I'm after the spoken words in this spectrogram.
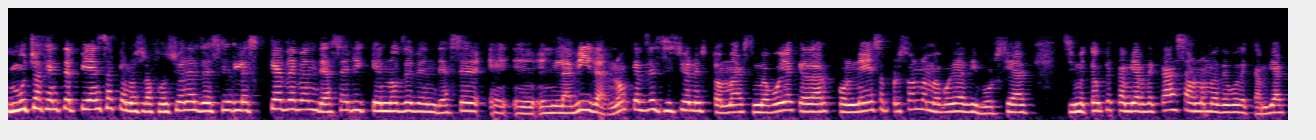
mucha gente piensa que nuestra función es decirles qué deben de hacer y qué no deben de hacer en, la vida, ¿no? ¿Qué decisiones tomar? Si me voy a quedar con esa persona, me voy a divorciar, si me tengo que cambiar de casa o no me debo de cambiar.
